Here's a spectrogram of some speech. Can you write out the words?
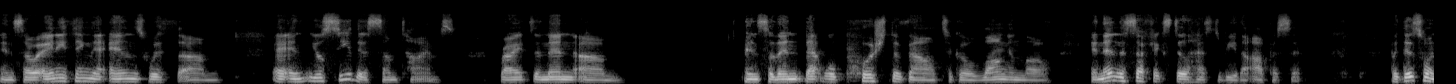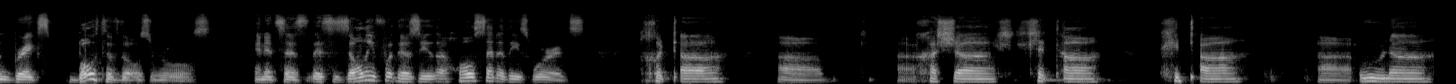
And so anything that ends with, um, and, you'll see this sometimes, right? And then, um, and so then that will push the vowel to go long and low. And then the suffix still has to be the opposite. But this one breaks both of those rules. And it says this is only for, there's a whole set of these words. Khutta, uh, uh, khasha, shita, hita, uh, una.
